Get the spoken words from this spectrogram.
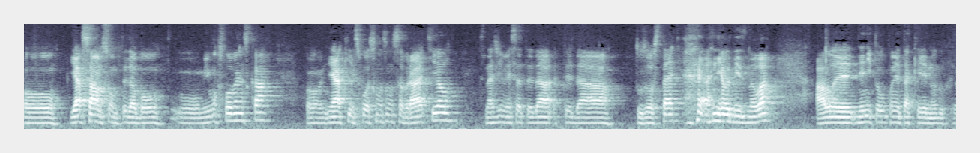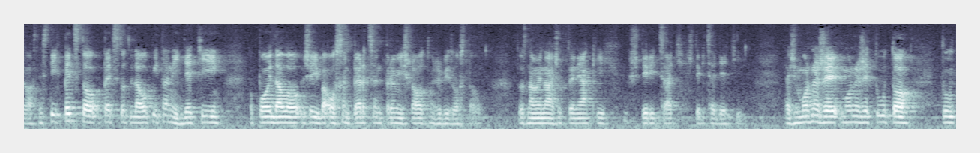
O, ja sám som teda bol o, mimo Slovenska, o, nejakým spôsobom som sa vrátil, snažíme sa teda, teda tu zostať a neodísť znova, ale není to úplne také jednoduché. Vlastne z tých 500, 500 teda opýtaných detí povedalo, že iba 8% premýšľalo o tom, že by zostal. To znamená, že to je nejakých 40, 40 detí. Takže možno, že, možno, že túto, tú,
